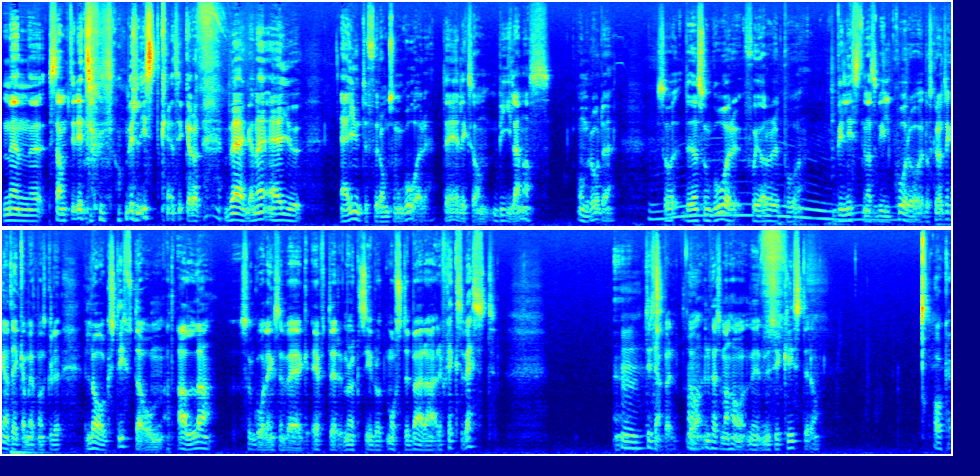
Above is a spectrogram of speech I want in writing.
Men eh, samtidigt som bilist kan jag tycka att vägarna är ju, är ju inte för de som går. Det är liksom bilarnas område. Så den som går får göra det på bilisternas villkor. Och då skulle jag kunna tänka mig att man skulle lagstifta om att alla som går längs en väg efter mörkrets inbrott måste bära reflexväst. Eh, Mm. Till exempel. Ja. Ja. Ungefär som man har med, med cyklister. Okej,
